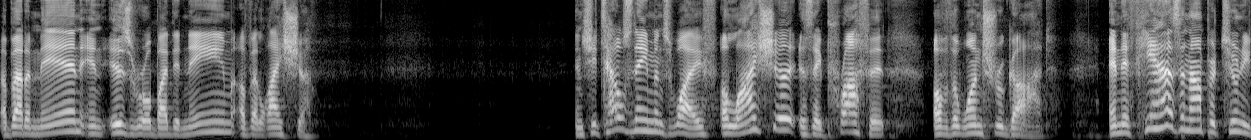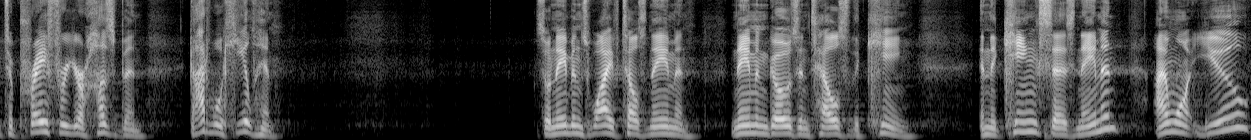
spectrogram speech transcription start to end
about a man in Israel by the name of Elisha. And she tells Naaman's wife, Elisha is a prophet of the one true God. And if he has an opportunity to pray for your husband, God will heal him. So Naaman's wife tells Naaman, Naaman goes and tells the king. And the king says, Naaman, I want you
